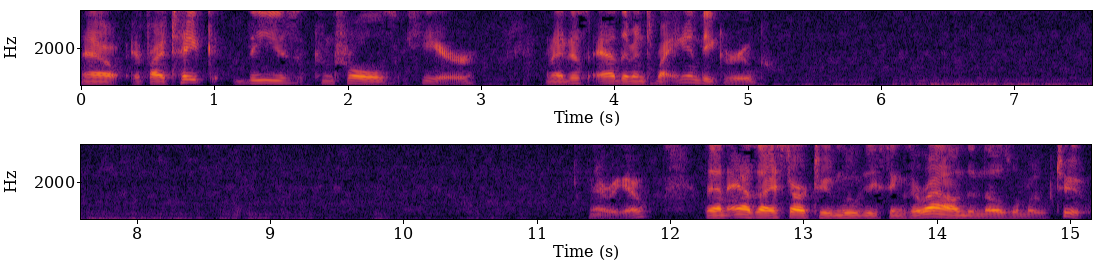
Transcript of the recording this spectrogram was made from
Now, if I take these controls here, and I just add them into my Andy group, there we go, then as I start to move these things around, then those will move too.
